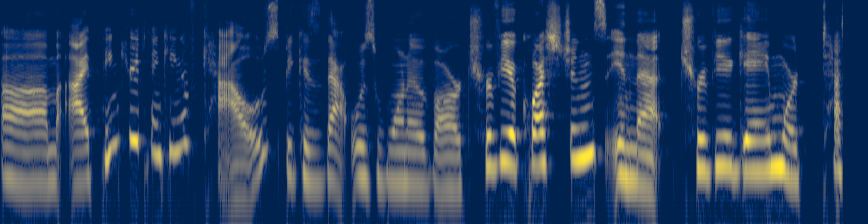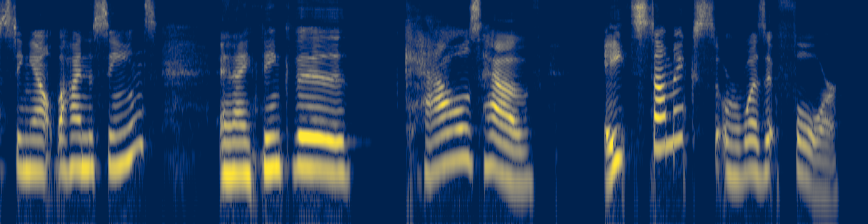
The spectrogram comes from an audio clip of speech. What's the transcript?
Um, I think you're thinking of cows because that was one of our trivia questions in that trivia game we're testing out behind the scenes. And I think the cows have eight stomachs, or was it four?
